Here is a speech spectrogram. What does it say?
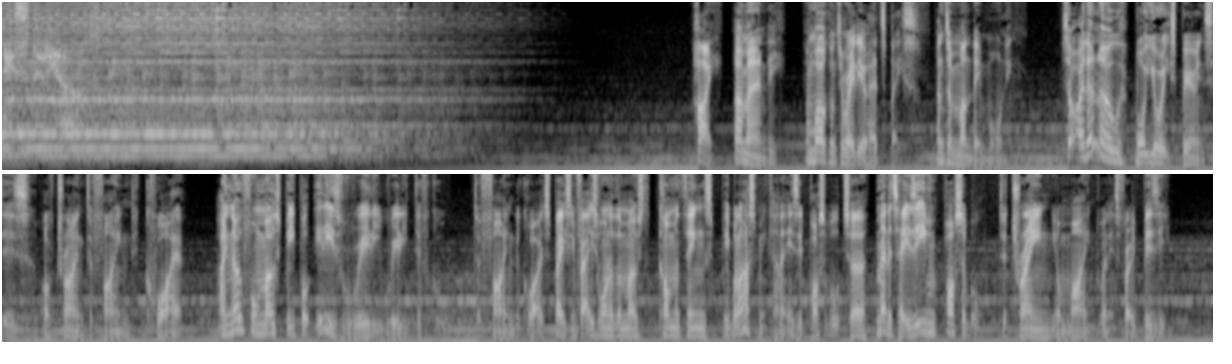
Hi, I'm Andy, and welcome to Radio Headspace and to Monday morning. So, I don't know what your experience is of trying to find quiet. I know for most people it is really, really difficult to find a quiet space. In fact, it's one of the most common things people ask me kind of, is it possible to meditate? Is it even possible to train your mind when it's very busy?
